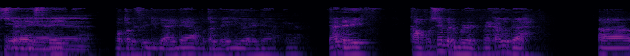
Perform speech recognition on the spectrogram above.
sepeda listrik. iya motor listrik juga ada motor biasa juga ada. Karena dari kampusnya bener-bener mereka tuh udah eh,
